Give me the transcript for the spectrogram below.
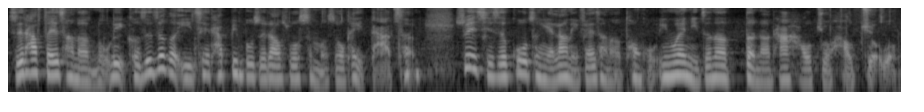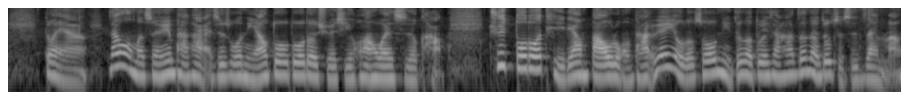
只是他非常的努力，可是这个一切他并不知道说什么时候可以达成，所以其实过程也让你非常的痛苦，因为你真的等了他好久好久了。对啊，那我们神諭牌卡也是说，你要多多的学习换位思考，去多多体谅包容他，因为有的时候你这个对象他真的就只是在忙，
